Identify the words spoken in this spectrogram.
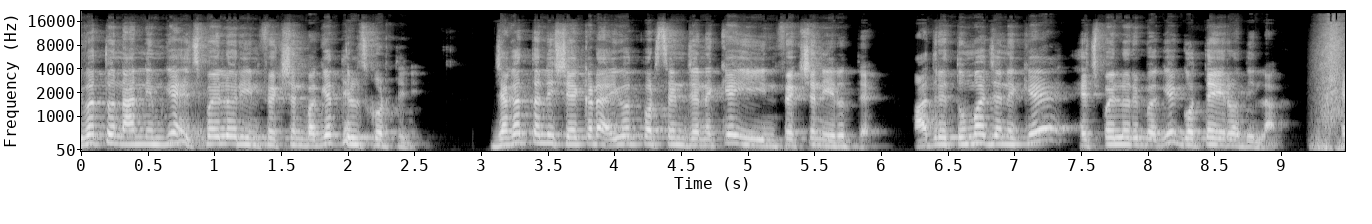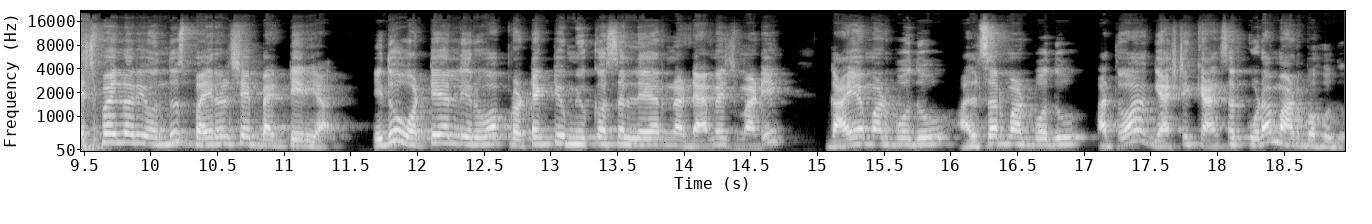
ಇವತ್ತು ನಾನು ನಿಮಗೆ ಹೆಚ್ ಪೈಲೋರಿ ಇನ್ಫೆಕ್ಷನ್ ಬಗ್ಗೆ ತಿಳಿಸ್ಕೊಡ್ತೀನಿ. ಜಗತ್ತಲ್ಲಿ ಶೇಕಡ ಐವತ್ ಪರ್ಸೆಂಟ್ ಜನಕ್ಕೆ ಈ ಇನ್ಫೆಕ್ಷನ್ ಇರುತ್ತೆ. ಆದ್ರೆ ತುಂಬಾ ಜನಕ್ಕೆ ಹೆಚ್ ಪೈಲೋರಿ ಬಗ್ಗೆ ಗೊತ್ತೇ ಇರೋದಿಲ್ಲ. ಹೆಚ್ ಪೈಲೋರಿ ಒಂದು ಸ್ಪೈರಲ್ ಶೇಪ್ ಬ್ಯಾಕ್ಟೀರಿಯಾ ಇದು ಹೊಟ್ಟೆಯಲ್ಲಿರುವ ಪ್ರೊಟೆಕ್ಟಿವ್ ಮ್ಯೂಕೋಸಲ್ ಲೇಯರ್ನ ಡ್ಯಾಮೇಜ್ ಮಾಡಿ ಗಾಯ ಮಾಡಬಹುದು ಅಲ್ಸರ್ ಮಾಡಬಹುದು ಅಥವಾ ಗ್ಯಾಸ್ಟ್ರಿಕ್ ಕ್ಯಾನ್ಸರ್ ಕೂಡ ಮಾಡಬಹುದು.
